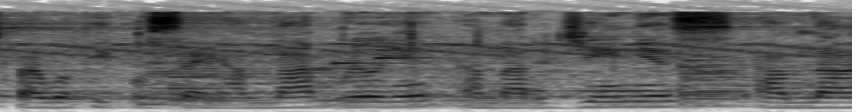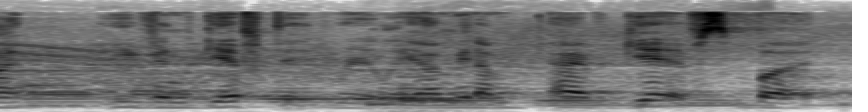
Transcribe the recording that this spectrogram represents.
convinced by what people say. I'm not brilliant. I'm not a genius. I'm not even gifted, really. I mean, I'm, I have gifts, but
